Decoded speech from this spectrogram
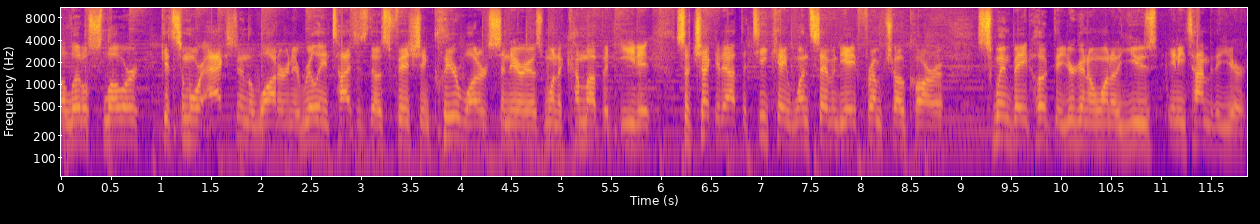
a little slower, get some more action in the water, and it really entices those fish in clear water scenarios want to come up and eat it. So check it out, the TK178 from Trokar swim bait hook that you're going to want to use any time of the year.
